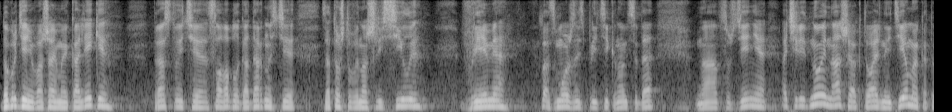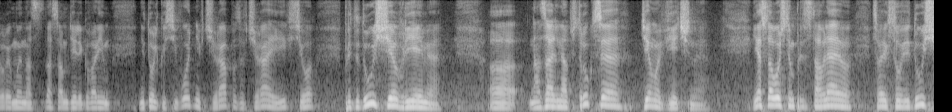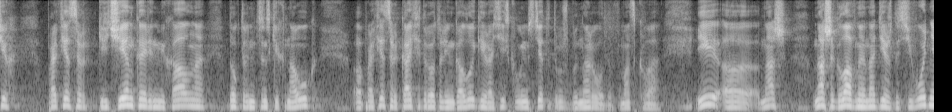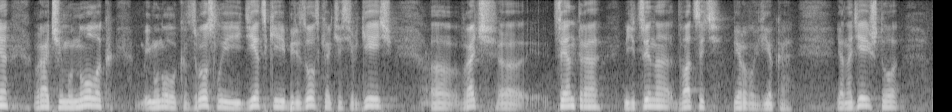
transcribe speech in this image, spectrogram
Добрый день, уважаемые коллеги. Здравствуйте. Слова благодарности за то, что вы нашли силы, время, возможность прийти к нам сюда на обсуждение очередной нашей актуальной темы, которой мы на, на самом деле говорим не только сегодня, вчера, позавчера и все предыдущее время. Э, назальная обструкция – тема вечная. Я с удовольствием представляю своих соведущих, профессор Кириченко Ирина Михайловна, доктор медицинских наук, э, профессор кафедры отолингологии Российского университета дружбы народов, Москва. И э, наш, наша главная надежда сегодня – врач-иммунолог, иммунолог взрослый и детский, Березовский Алексей Сергеевич, э, врач э, Центра медицина 21 века. Я надеюсь, что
